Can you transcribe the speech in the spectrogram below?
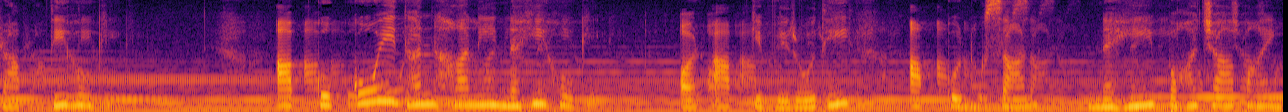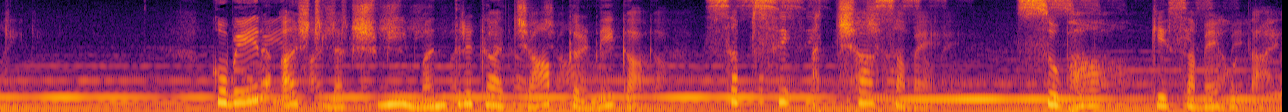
प्राप्ति होगी। आपको कोई धन हानि नहीं होगी और आपके विरोधी आपको नुकसान नहीं पहुँचा पाएँगे। कुबेर अष्ट लक्ष्मी मंत्र का जाप करने का सबसे अच्छा समय सुबह के समय होता है।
